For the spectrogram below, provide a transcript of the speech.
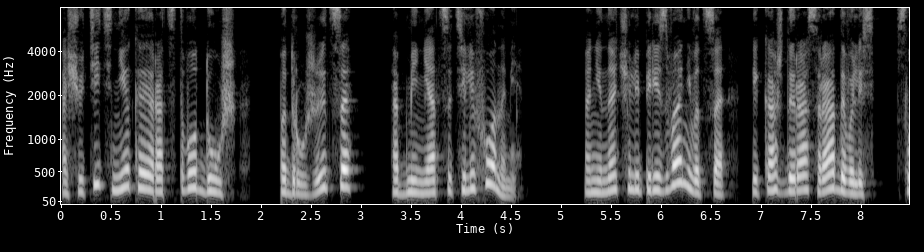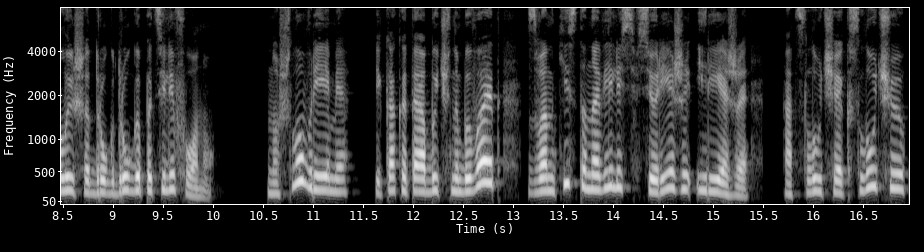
ощутить некое родство душ, подружиться, обменяться телефонами. Они начали перезваниваться и каждый раз радовались, слыша друг друга по телефону. Но шло время, и, как это обычно бывает, звонки становились все реже и реже, от случая к случаю,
